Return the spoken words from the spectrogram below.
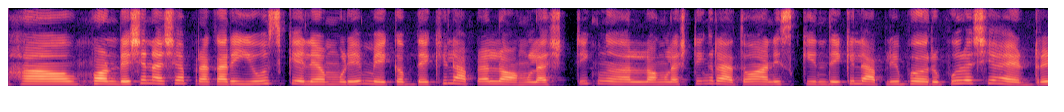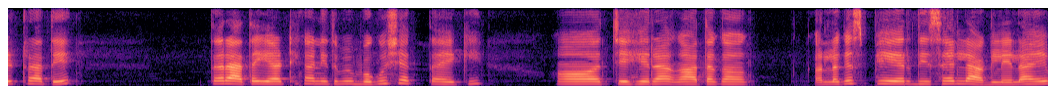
हा फाउंडेशन अशा प्रकारे यूज केल्यामुळे मेकअप देखील आपला लाँग लास्टिंग लाँग लास्टिंग राहतो आणि स्किन देखील आपली भरपूर अशी हायड्रेट राहते. तर आता या ठिकाणी तुम्ही बघू शकताय की चेहरा आता का लगेच फेअर दिसायला लागलेला आहे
